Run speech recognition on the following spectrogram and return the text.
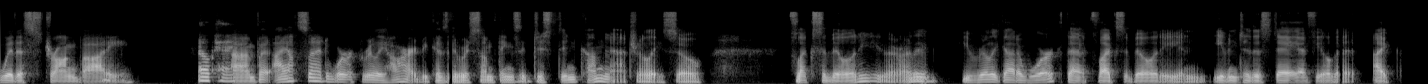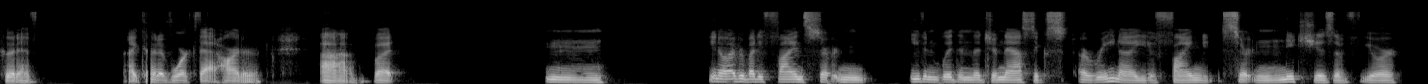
with a strong body. Okay. Um, but I also had to work really hard because there were some things that just didn't come naturally. So flexibility, you really, you really got to work that flexibility. And even to this day, I feel that I could have, I could have worked that harder. Uh, but mm, you know, everybody finds certain, even within the gymnastics arena, you find certain niches of your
